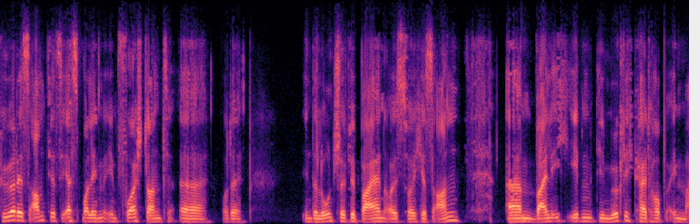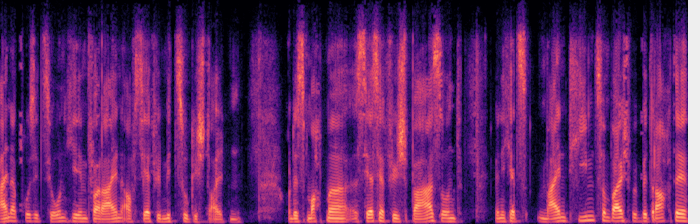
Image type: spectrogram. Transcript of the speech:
höheres Amt jetzt erstmal im, im Vorstand äh, oder in der Lohnstufe Bayern als solches an, ähm, weil ich eben die Möglichkeit habe, in meiner Position hier im Verein auch sehr viel mitzugestalten. Und es macht mir sehr, sehr viel Spaß. Und wenn ich jetzt mein Team zum Beispiel betrachte,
